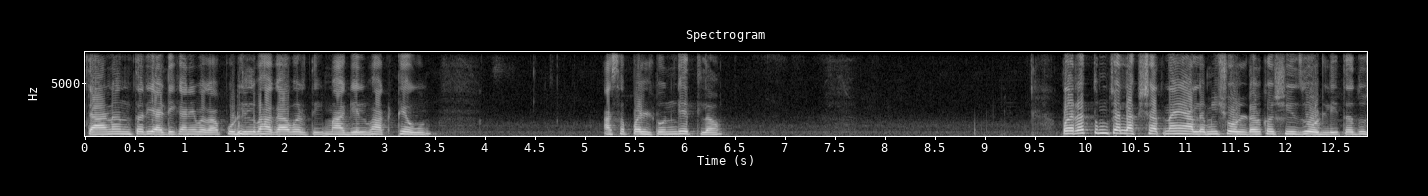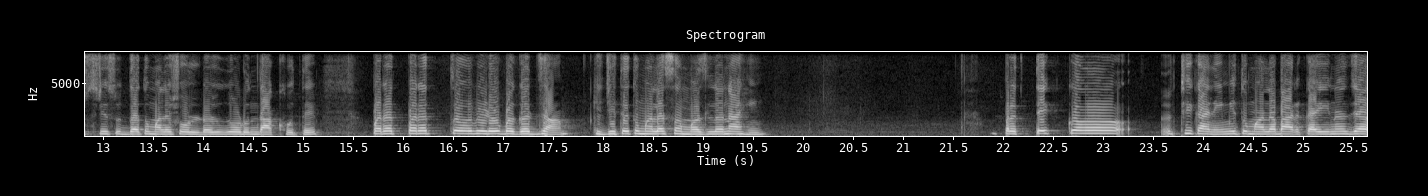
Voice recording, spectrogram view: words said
त्यानंतर या ठिकाणी बघा पुढील भागावरती मागील भाग ठेवून असं पलटून घेतलं. परत तुमच्या लक्षात नाही आलं मी शोल्डर कशी जोडली तर दुसरी सुद्धा तुम्हाला शोल्डर जोडून दाखवते. परत परत व्हिडिओ बघत जा की जिथे तुम्हाला समजलं नाही. प्रत्येक ठिकाणी मी तुम्हाला बारकाईनं ज्या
